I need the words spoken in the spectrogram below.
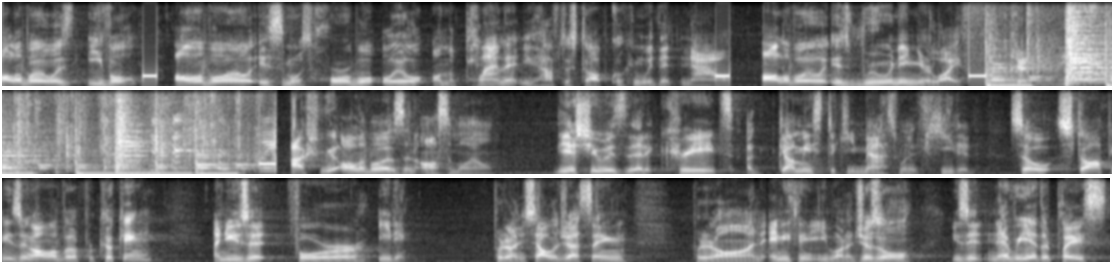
Olive oil is evil. Olive oil is the most horrible oil on the planet you have to stop cooking with it now. Olive oil is ruining your life. Actually, olive oil is an awesome oil. The issue is that it creates a gummy, sticky mess when it's heated. So stop using olive oil for cooking and use it for eating. Put it on your salad dressing, put it on anything that you want to drizzle. Use it in every other place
